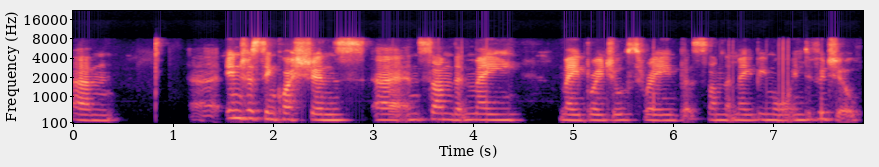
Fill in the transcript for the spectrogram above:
um, uh, interesting questions uh, and some that may may bridge all three, but some that may be more individual.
